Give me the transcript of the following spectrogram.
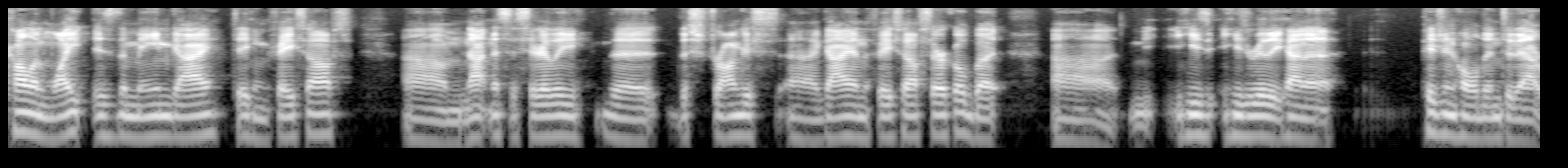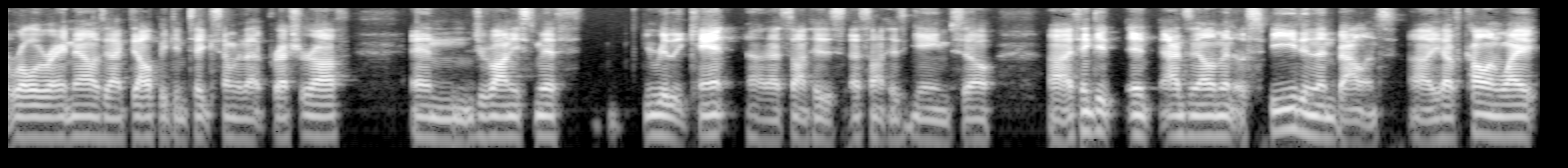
Colin White is the main guy taking faceoffs. Um, not necessarily the the strongest uh, guy in the faceoff circle, but uh, he's he's really kind of pigeonholed into that role right now. Zac Dalpe can take some of that pressure off, and Givani Smith really can't. Uh, that's not his that's not his game. So uh, I think it it adds an element of speed and then balance. Uh, you have Colin White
